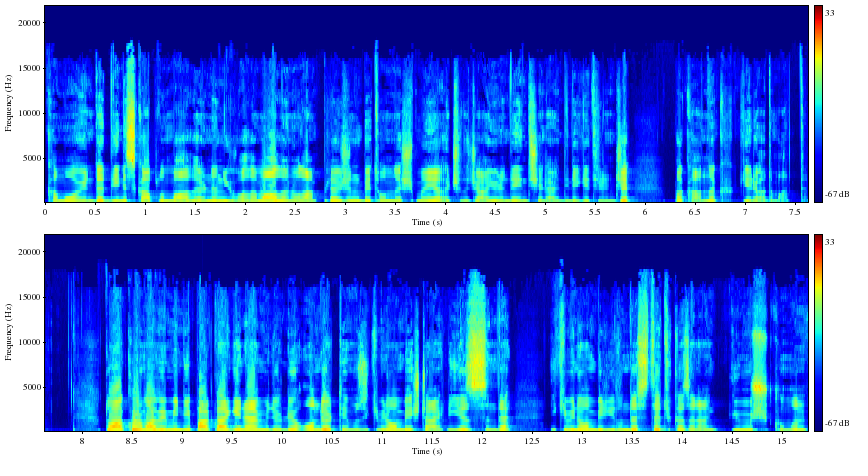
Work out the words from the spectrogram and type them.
Kamuoyunda deniz kaplumbağalarının yuvalama alanı olan plajın betonlaşmaya açılacağı yönünde endişeler dile getirince bakanlık geri adım attı. Doğa Koruma ve Milli Parklar Genel Müdürlüğü 14 Temmuz 2015 tarihli yazısında 2011 yılında statü kazanan Gümüşkum'un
